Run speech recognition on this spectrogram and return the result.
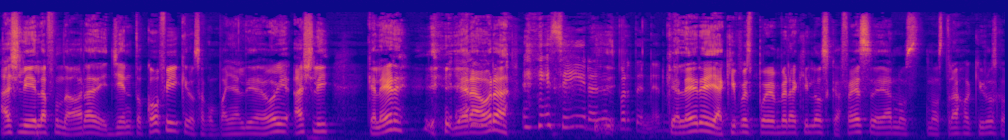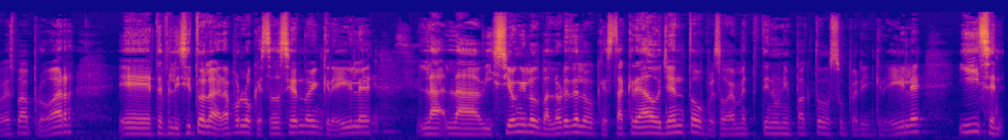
Ashley es la fundadora de Gento Coffee que nos acompaña el día de hoy. Ashley, qué alegre, ya era hora. sí, gracias por tenerme. Qué alegre y aquí pues pueden ver aquí los cafés, ella nos, nos trajo aquí unos cafés para probar. Eh, te felicito la verdad por lo que estás haciendo, increíble. La, la, visión y los valores de lo que está creado Gento pues obviamente tiene un impacto súper increíble y se,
